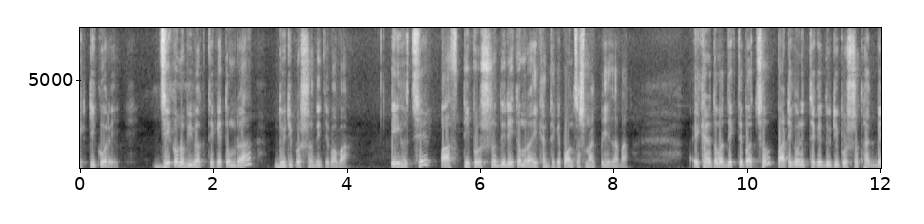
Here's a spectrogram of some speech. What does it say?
একটি করে যে কোনো বিভাগ থেকে তোমরা দুইটি প্রশ্ন দিতে পাবা। এই হচ্ছে পাঁচটি প্রশ্ন দিলেই তোমরা এখান থেকে পঞ্চাশ মার্ক পেয়ে যাবা। এখানে তোমরা দেখতে পাচ্ছ, পাটিগণিত থেকে দুটি প্রশ্ন থাকবে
